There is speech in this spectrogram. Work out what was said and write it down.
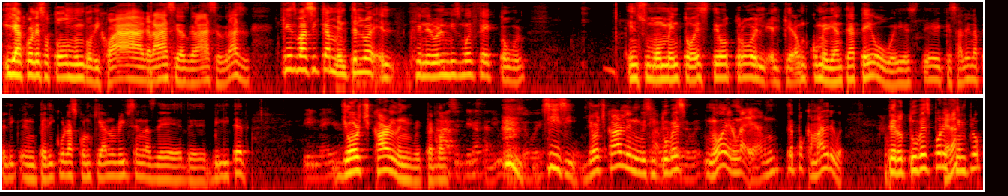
Y ya con eso todo el mundo dijo, ah, gracias, gracias, gracias. Que es básicamente lo, el, generó el mismo efecto, güey. En su momento, este otro, el, el que era un comediante ateo, güey, este que sale en, la peli- en películas con Keanu Reeves en las de, de Billy Ted. George Carlin, güey, perdón. Ah, sí, tiene hasta libros ese, güey. Sí, sí, George Carlin, güey, si tú ves, no, era una, era un de poca madre, güey. Pero tú ves, por ¿Era? ejemplo,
